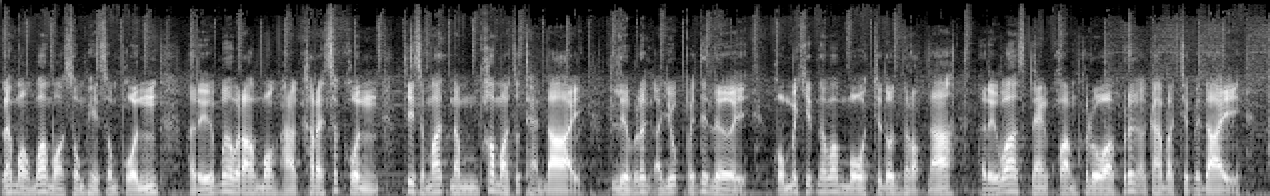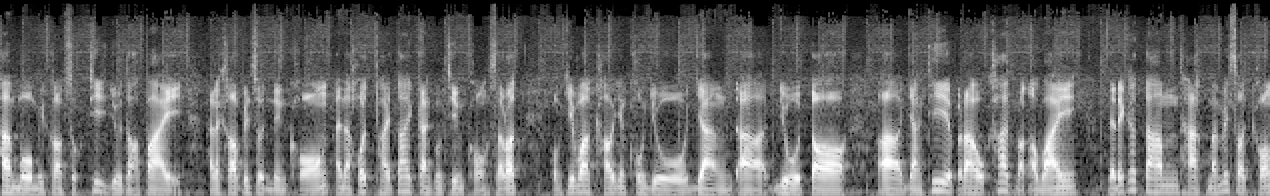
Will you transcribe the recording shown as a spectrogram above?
และมองว่าเหมาะสมเหตุสมผล หรือเมื่อเรามองหาใครสักคนที่สามารถนำเข้ามาทดแทนได้เรื่องเรื่องอายุไปได้เลย ผมไม่คิดนะว่าโมจะโดนหรอกนะ หรือว่าแสดงความกลัวเรื่องอาการบาดเจ็บใดๆถ้าโมมีความสุขที่อยู่ต่อไป และเขาเป็นส่วนหนึ่งของอนาคตภายใต้การคุมทีมของสรอตผมคิดว่าเขายังคงอยู่อย่างออยู่ต่อออย่างที่เราคาดหวังเอาไว้ แต่ได้ก็ตามหากมันไม่สอดคล้อง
